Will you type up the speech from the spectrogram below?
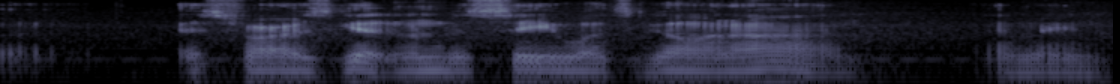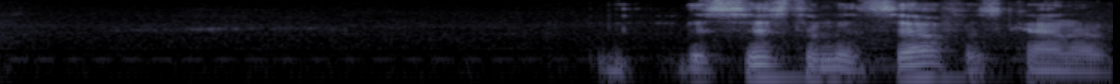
uh, as far as getting them to see what's going on. I mean, the system itself is kind of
